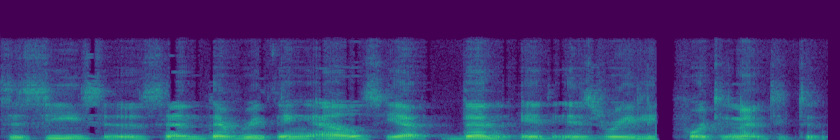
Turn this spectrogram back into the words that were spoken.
diseases and everything else, yeah, then it is really 1492.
